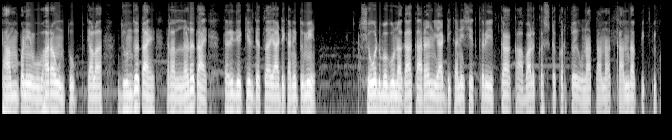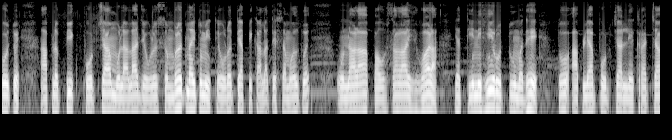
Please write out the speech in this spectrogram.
ठामपणे उभा राहून तो त्याला झुंजत आहे त्याला लढत आहे. तरी देखील त्याचा या ठिकाणी तुम्ही शेवट बघू नका कारण या ठिकाणी शेतकरी इतका काबाड कष्ट करतोय उन्हातानात कांदा पीक पिकवतोय. आपलं पीक पोटच्या मुलाला जेवढं सांभाळत नाही तुम्ही तेवढं त्या पिकाला ते सांभाळतोय. उन्हाळा पावसाळा हिवाळा या तिन्ही ऋतूमध्ये तो आपल्या पोटच्या लेकराच्या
